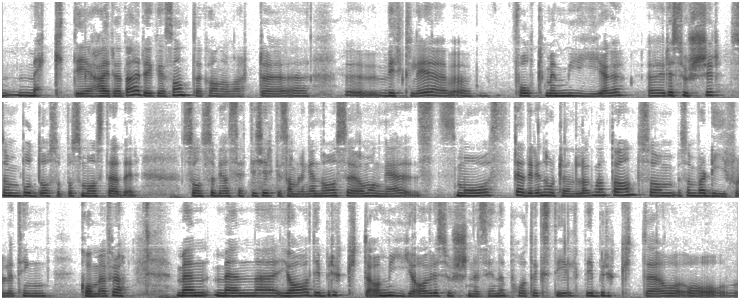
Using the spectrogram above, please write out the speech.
mektig herre der. ikke sant? Det kan ha vært uh, virkelig uh, folk med mye ressurser som bodde også på små steder. Sånn som vi har sett i kirkesamlingen nå, så er jo mange små steder i Nord-Trøndelag bl.a. Som, som verdifulle ting kommer fra. Men, men, ja, de brukte mye av ressursene sine på tekstil. De brukte og, og,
